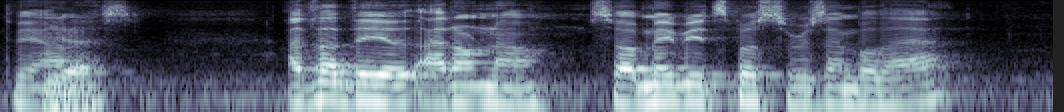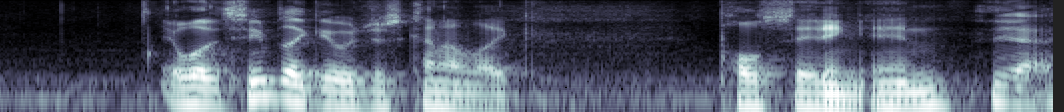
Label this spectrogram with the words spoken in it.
To be Yeah. honest, I thought they. I don't know. So maybe it's supposed to resemble that. Well, it seemed like it was just kind of like pulsating in. Yeah.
